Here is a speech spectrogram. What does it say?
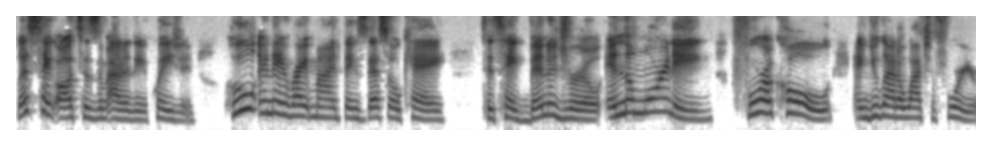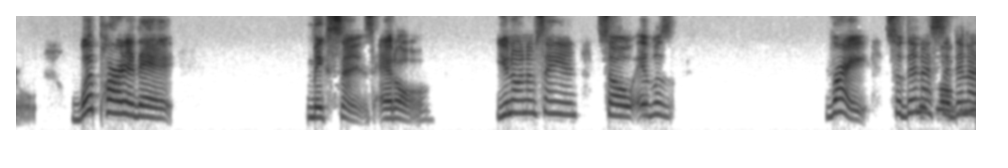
let's take autism out of the equation. Who in their right mind thinks that's okay to take Benadryl in the morning for a cold and you got to watch a four year old? What part of that makes sense at all? You know what I'm saying? So it was right. So then I said, then I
